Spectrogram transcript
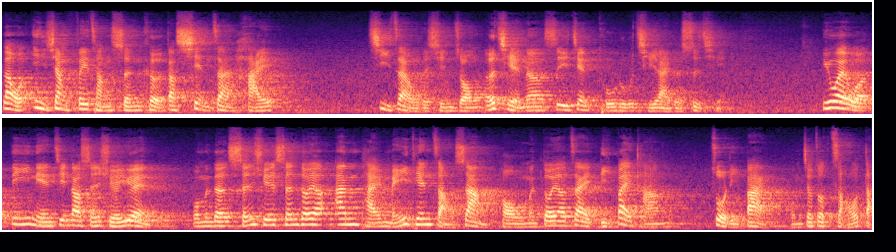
让我印象非常深刻，到现在还记在我的心中。而且呢，是一件突如其来的事情，因为我第一年进到神学院，我们的神学生都要安排每一天早上，哦，我们都要在礼拜堂。做礼拜，我们叫做早祷。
